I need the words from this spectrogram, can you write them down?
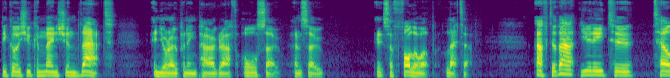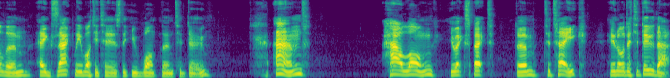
because you can mention that in your opening paragraph also. And so it's a follow up letter. After that, you need to tell them exactly what it is that you want them to do and how long you expect them to take in order to do that.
